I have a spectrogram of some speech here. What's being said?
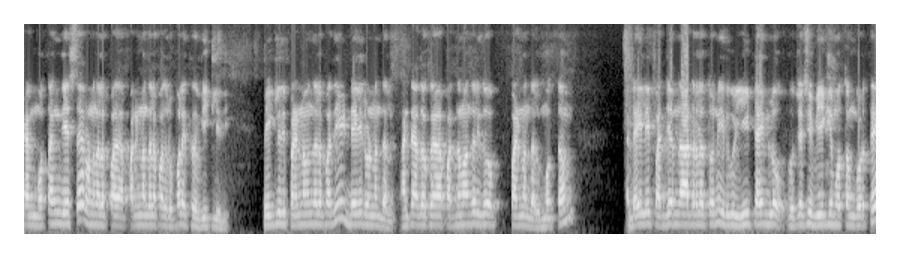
కానీ మొత్తం చేస్తే రెండు వందల ప- పన్నెండు వందల పది రూపాయలు అవుతుంది వీక్లీది వీక్లీది పన్నెండు వందల పది డైలీ రెండు వందలు. అంటే అదొక పద్దెనిమిది వందలు ఇదో పన్నెండు వందలు. మొత్తం డైలీ పద్దెనిమిది ఆర్డర్లతో ఇది ఈ టైంలో వచ్చేసి వీక్లీ మొత్తం కొడితే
